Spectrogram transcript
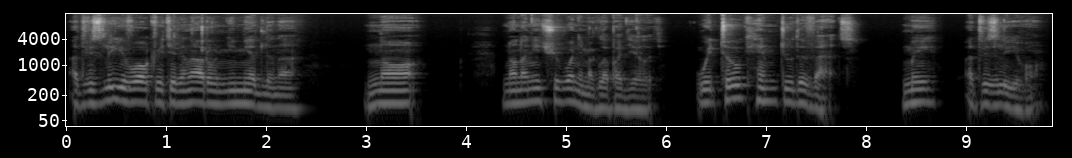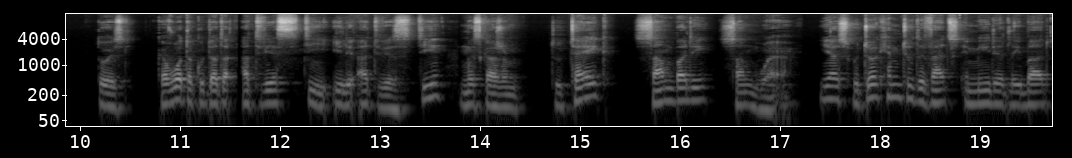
отвезли его к ветеринару немедленно, но... но она ничего не могла поделать. We took him to the vets. Мы отвезли его. То есть, кого-то куда-то отвезти или отвезти, мы скажем to take somebody somewhere. Yes, we took him to the vets immediately, but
